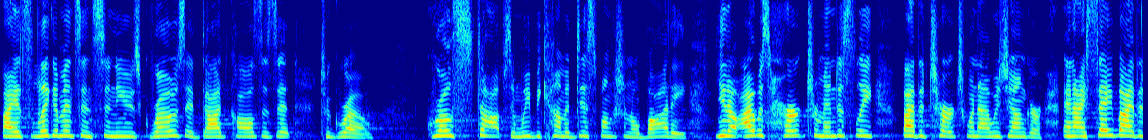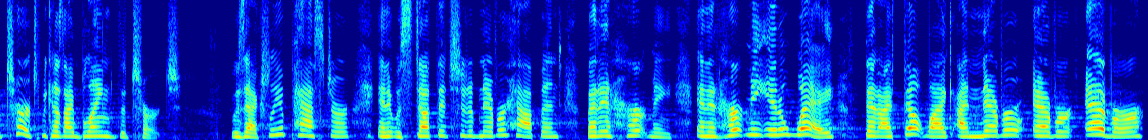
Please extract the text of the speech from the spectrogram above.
by its ligaments and sinews grows as God causes it to grow. Growth stops and we become a dysfunctional body. You know, I was hurt tremendously by the church when I was younger. And I say by the church because I blamed the church. It was actually a pastor, and it was stuff that should have never happened, but it hurt me. And it hurt me in a way that I felt like I never, ever, ever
